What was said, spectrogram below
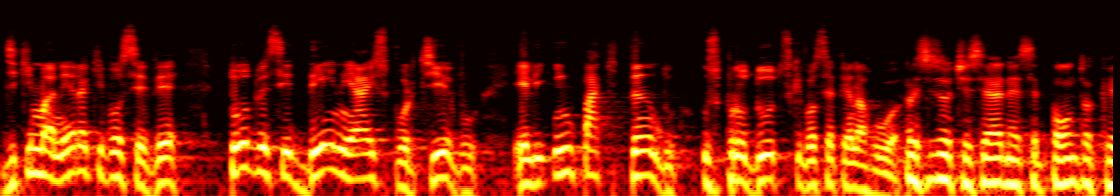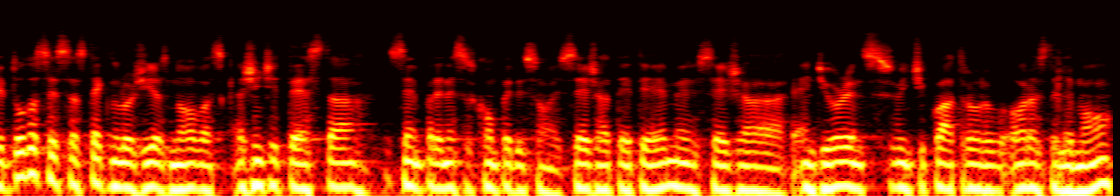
De que maneira que você vê todo esse DNA esportivo ele impactando os produtos que você tem na rua? Preciso dizer nesse ponto que todas essas tecnologias novas a gente testa sempre nessas competições, seja a TTM, seja Endurance 24 horas de Le Mans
